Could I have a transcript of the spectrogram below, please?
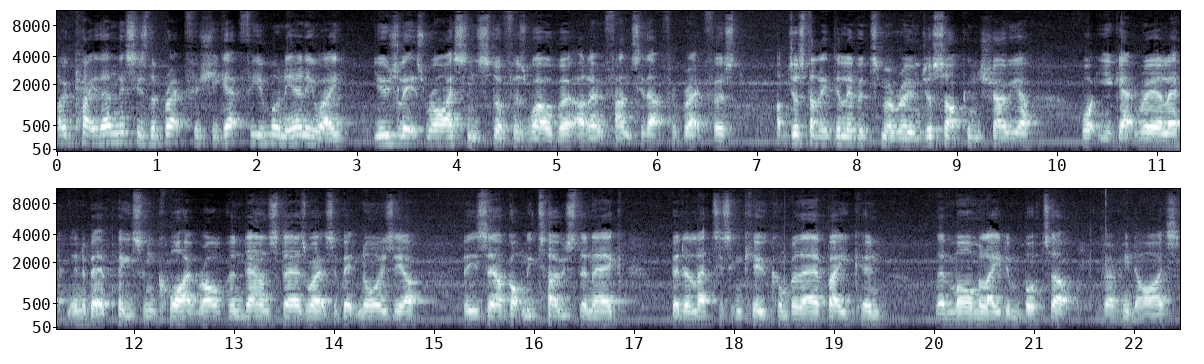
Okay then, this is the breakfast you get for your money anyway. Usually it's rice and stuff as well, but I don't fancy that for breakfast. I've just had it delivered to my room just so I can show you what you get really in a bit of peace and quiet rather than downstairs where it's a bit noisier. But you see I've got my toast and egg, bit of lettuce and cucumber there, bacon, then marmalade and butter, very nice.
